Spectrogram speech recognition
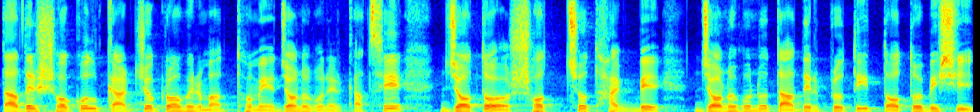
তাদের সকল কার্যক্রমের মাধ্যমে জনগণের কাছে যত স্বচ্ছ থাকবে, জনগণও তাদের প্রতি তত বেশি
